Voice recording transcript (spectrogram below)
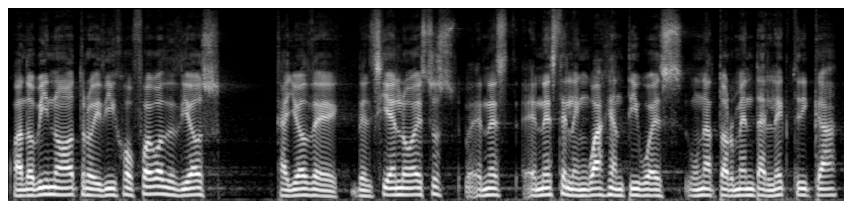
cuando vino otro y dijo, fuego de Dios cayó de, del cielo. Esto en, en este lenguaje antiguo es una tormenta eléctrica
